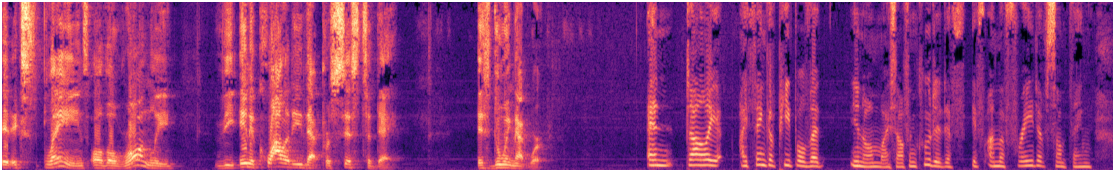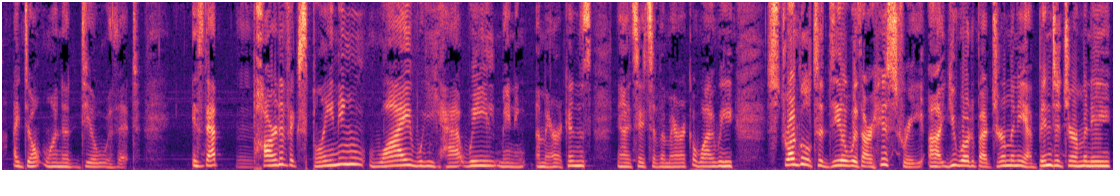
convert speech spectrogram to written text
it explains, although wrongly, the inequality that persists today. It's doing that work. And Dolly, I think of people that, you know, myself included, if, if I'm afraid of something, I don't want to deal with it. Is that mm. part of explaining why we have, we, meaning Americans, the United States of America, why we struggle to deal with our history? Uh, you wrote about Germany. I've been to Germany.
